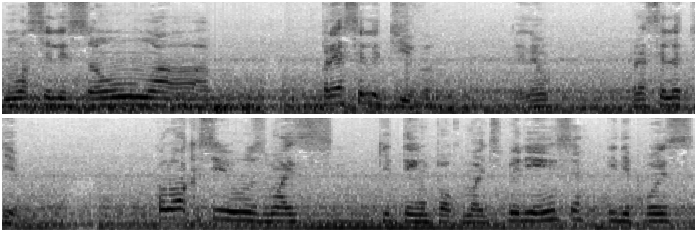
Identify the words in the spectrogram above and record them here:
numa seleção numa pré-seletiva, entendeu? Pré-seletiva. Coloca-se os mais que tem um pouco mais de experiência e depois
